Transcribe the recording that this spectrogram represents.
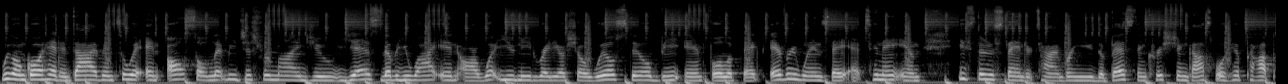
we're going to go ahead and dive into it. And also, let me just remind you yes, WYNR, What You Need radio show will will still be in full effect every Wednesday at 10 a.m. Eastern Standard Time, bringing you the best in Christian gospel, hip hop,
